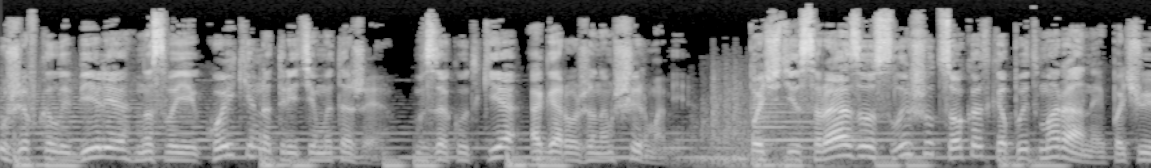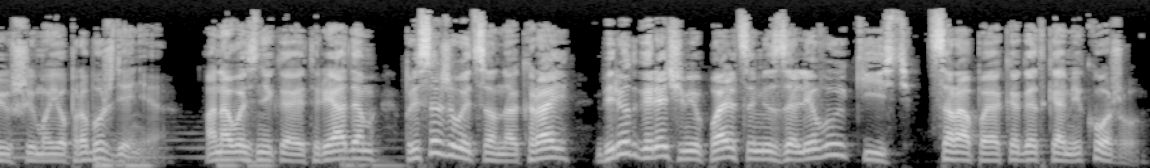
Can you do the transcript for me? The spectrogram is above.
уже в колыбели на своей койке на третьем этаже, в закутке, огороженном ширмами. Почти сразу слышу цокот копыт Мараны, почуявшей мое пробуждение. Она возникает рядом, присаживается на край, берет горячими пальцами за левую кисть, царапая коготками кожу.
